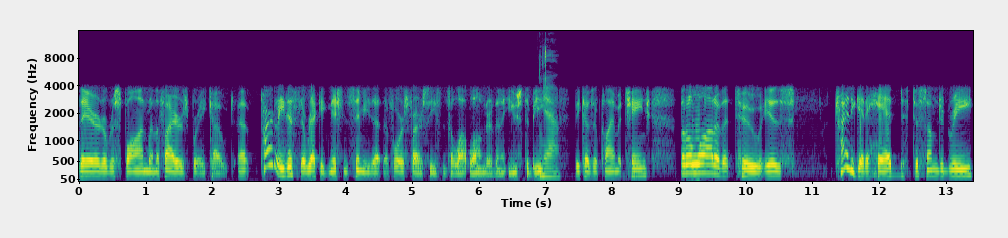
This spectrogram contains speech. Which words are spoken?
there to respond when the fires break out. Uh, partly this is a recognition, Simi, that the forest fire season's a lot longer than it used to be yeah. because of climate change. But a lot of it, too, is trying to get ahead to some degree.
